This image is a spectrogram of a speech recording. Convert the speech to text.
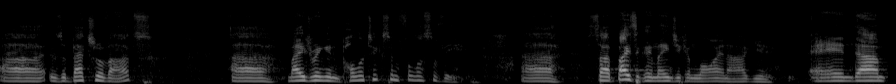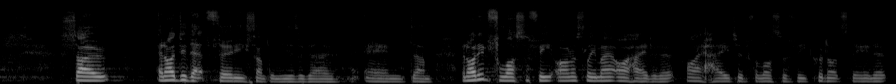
Uh, it was a Bachelor of Arts, uh, majoring in politics and philosophy. Uh, so it basically means you can lie and argue. And um, so, and I did that 30 something years ago. And, um, and I did philosophy, honestly, mate, I hated it. I hated philosophy, could not stand it.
